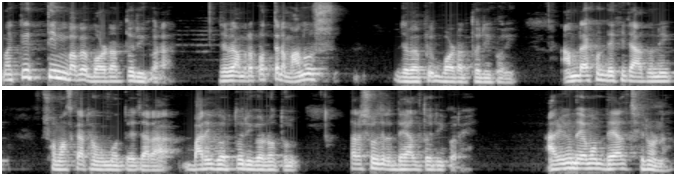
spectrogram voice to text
মানে কৃত্রিমভাবে বর্ডার তৈরি করা। যেভাবে আমরা প্রত্যেকটা মানুষ যেভাবে বর্ডার তৈরি করি। আমরা এখন দেখি যে আধুনিক সমাজ কাঠামোর মধ্যে যারা বাড়িঘর তৈরি করে নতুন, তারা শুধু দেয়াল তৈরি করে। আগে কিন্তু এমন দেয়াল ছিল না।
